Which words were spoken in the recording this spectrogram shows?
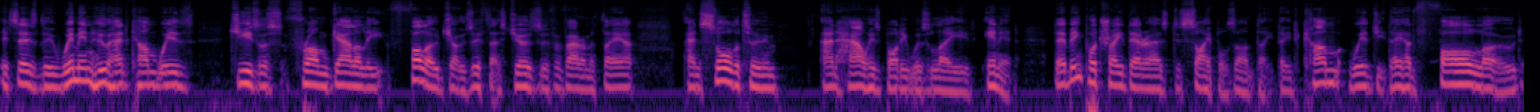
it says the women who had come with Jesus from Galilee followed Joseph, that's Joseph of Arimathea, and saw the tomb and how his body was laid in it. They're being portrayed there as disciples, aren't they? They'd come with, they had followed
